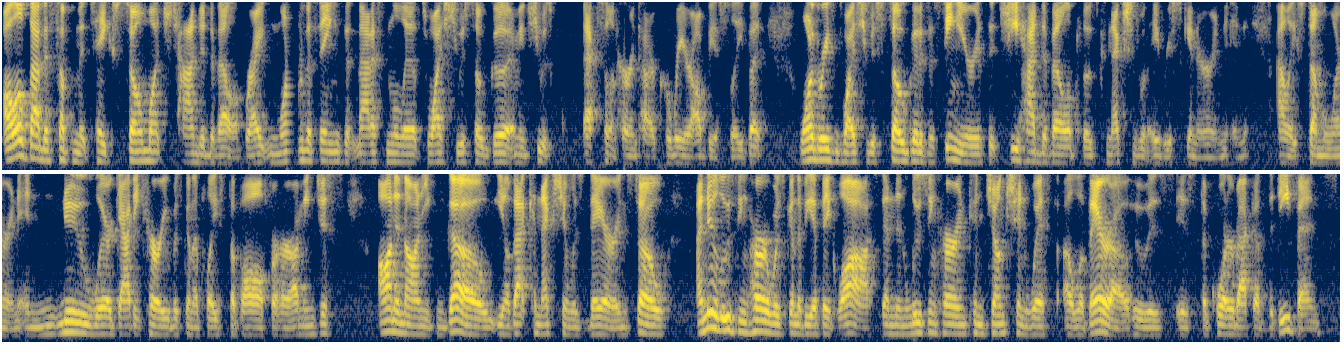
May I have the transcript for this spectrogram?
all of that is something that takes so much time to develop, right? And one of the things that Madison that's why she was so good. I mean, she was excellent her entire career, obviously, but one of the reasons why she was so good as a senior is that she had developed those connections with Avery Skinner and, and Alli Stumler and, and knew where Gabby Curry was going to place the ball for her. I mean, just on and on you can go. You know, that connection was there, and so I knew losing her was going to be a big loss, and then losing her in conjunction with a libero who is is the quarterback of the defense.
